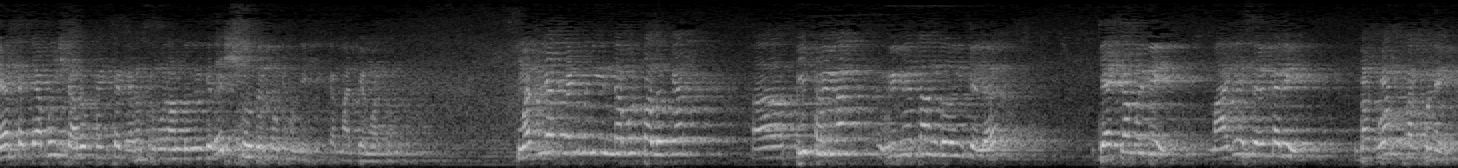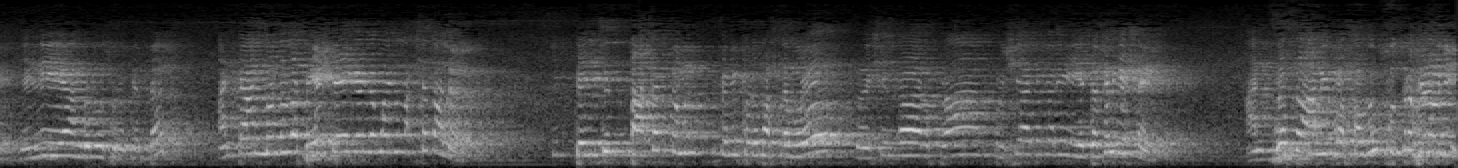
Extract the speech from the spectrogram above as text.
यासाठी आपण शाहरुख खानच्या घरासमोर आंदोलन केलं शोधक फाउंडेशनच्या माध्यमातून. मधल्या म्हणजे इंदापूर तालुक्यात पीक विमा विम्याचं आंदोलन केलं. ज्याच्यामध्ये माझे सहकारी भगवान खारपुरे यांनी हे आंदोलन सुरू केलं. आणि त्या आंदोलनाला भेट द्यायला माझ्या लक्षात आलं की त्यांची ताकद कमी कमी पडत असल्यामुळे तहसीलदार प्रांत कृषी अधिकारी हे दखल घेत नाहीत. आणि जसं आम्ही बसावून सूत्र फिरवली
